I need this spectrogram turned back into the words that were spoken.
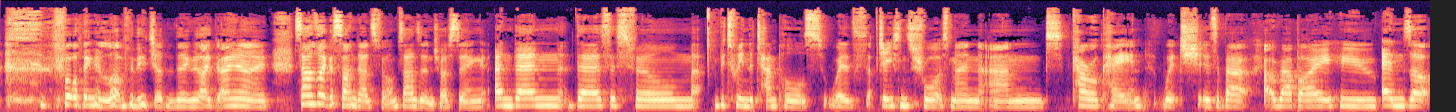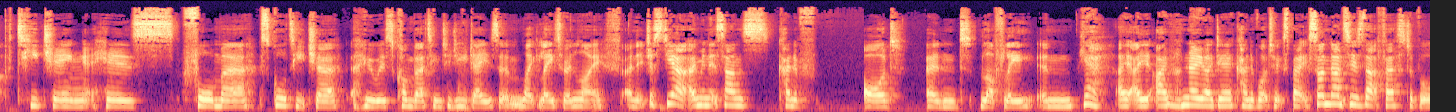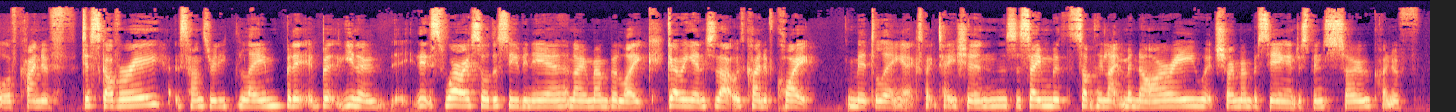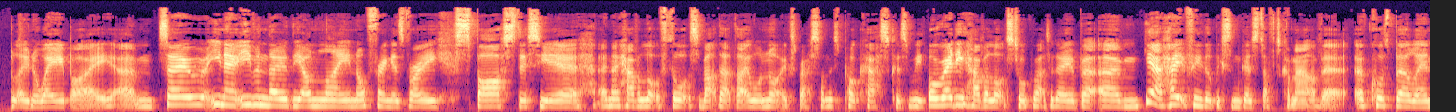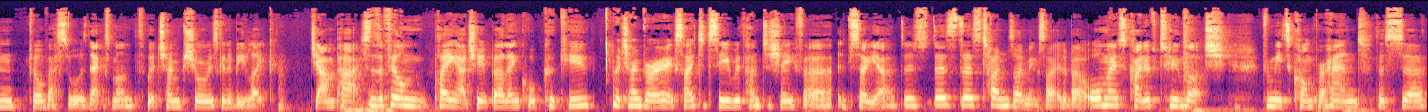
falling in love with each other thing. I, I know. Sounds like a Sundance film. Sounds interesting. And then there's this film Between the Temples with Jason Schwartzman and Carol Kane, which is about a rabbi who ends up teaching his former school teacher who is converting to Judaism like later in life. And it just, yeah, I mean, it sounds kind of odd and lovely. And yeah, I, I, I, have no idea kind of what to expect. Sundance is that festival of kind of discovery. It sounds really lame, but it, but you know, it's where I saw the souvenir, and I remember like going into that with kind of quite middling expectations. The same with something like Minari, which I remember seeing and just been so kind of blown away by. Um, so, you know, even though the online offering is very sparse this year, and I have a lot of thoughts about that that I will not express on this podcast because we already have a lot to talk about today. But um, yeah, hopefully there'll be some good stuff to come out of it. Of course, Berlin Film Festival is next month, which I'm sure is going to be like jam packed. There's a film playing actually at Berlin called Cuckoo, which I'm very excited to see with Hunter Schafer. So yeah, there's there's there's tons I'm excited about. Almost kind of too much for me to comprehend. There's uh,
